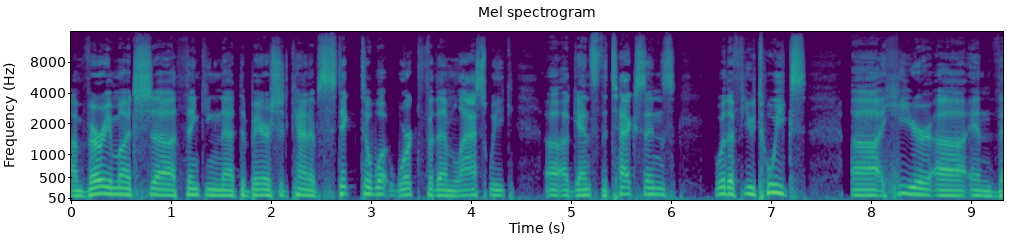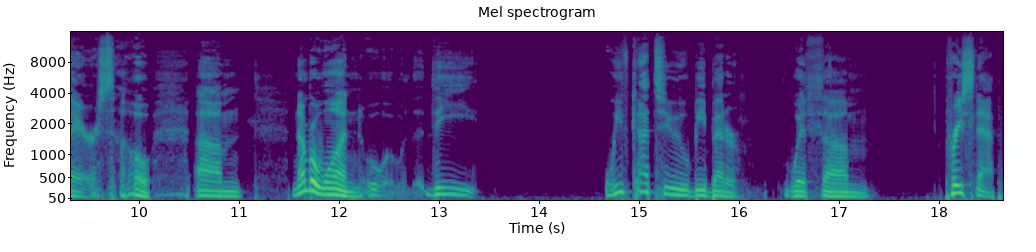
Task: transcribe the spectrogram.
I'm very much uh, thinking that the Bears should kind of stick to what worked for them last week uh, against the Texans with a few tweaks uh, here uh, and there. So, um, number one, the we've got to be better with um, pre-snap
